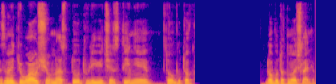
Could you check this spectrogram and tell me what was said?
Зверніть увагу, що у нас тут в лівій частині добуток. Добуток многочленів.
